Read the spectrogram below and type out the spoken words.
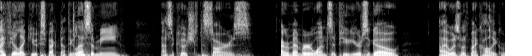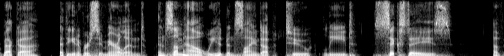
I feel like you expect nothing less of me as a coach to the stars. I remember once a few years ago, I was with my colleague Rebecca at the University of Maryland, and somehow we had been signed up to lead six days of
